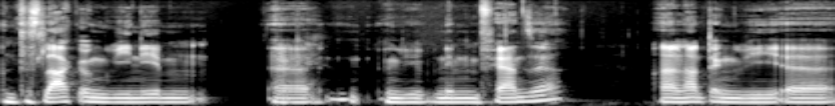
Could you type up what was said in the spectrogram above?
Und das lag irgendwie neben, äh, Okay. irgendwie neben dem Fernseher. Und dann hat irgendwie äh,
